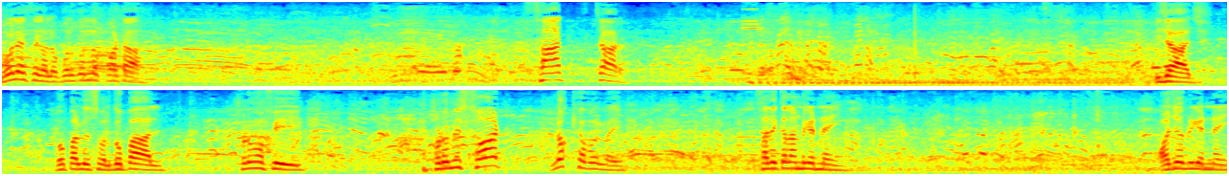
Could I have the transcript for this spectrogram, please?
গোল এসে গেল, গোল করল কটা? সাত, চার। ইজাজ, গোপাল লুসল গোপাল, ছোট মফি, ছোট মিস শট, লক্ষ্য বল ভাই সাদিক কালাম ব্রিগেড নেই। অজয় ব্রিগেড নেই।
